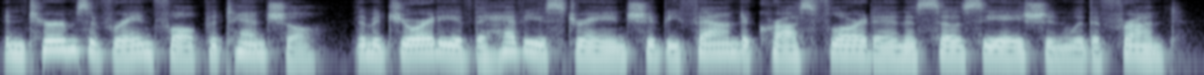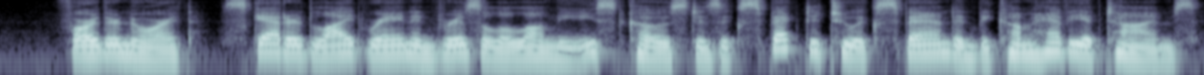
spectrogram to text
In terms of rainfall potential, the majority of the heaviest rain should be found across Florida in association with the front. Farther north, scattered light rain and drizzle along the east coast is expected to expand and become heavy at times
